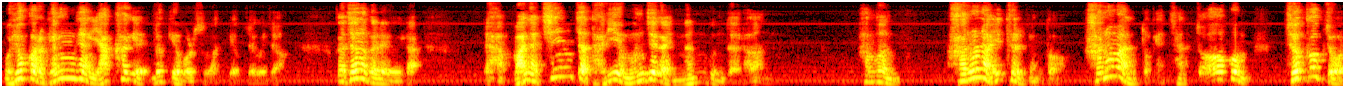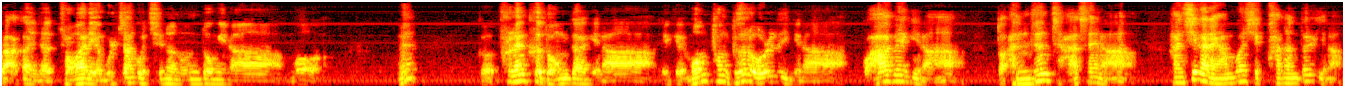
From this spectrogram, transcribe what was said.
뭐 효과를 굉장히 약하게 느껴볼 수밖에 없죠. 그죠? 그러니까 저는 그래요. 그러니까 야, 만약 진짜 다리에 문제가 있는 분들은 한번 하루나 이틀 정도 하루만 또 괜찮아. 조금 적극적으로 아까 이제 종아리에 물장구 치는 운동이나 뭐, 예? 그 플랭크 동작이나 이렇게 몸통 들어 올리기나 꽈배기나 또 안전 자세나 한 시간에 한 번씩 팔 흔들기나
